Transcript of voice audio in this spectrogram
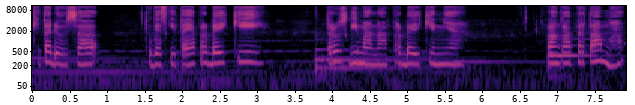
kita dosa. Tugas kita ya perbaiki. Terus gimana perbaikinnya? Langkah pertama,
